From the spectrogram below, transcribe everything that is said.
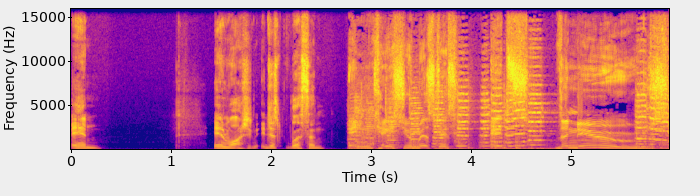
In in Washington. Just listen. In case you missed it, it's the news.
